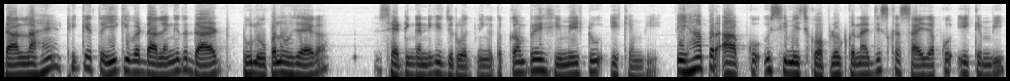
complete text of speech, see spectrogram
डालना है, ठीक है? तो ये कीवर्ड डालेंगे तो डायरेक्ट टूल ओपन हो जाएगा। सेटिंग करने की ज़रूरत नहीं है तो कंप्रेस इमेज टू एक एम बी यहाँ पर आपको उस इमेज को अपलोड करना है जिसका साइज़ आपको एक एम बी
